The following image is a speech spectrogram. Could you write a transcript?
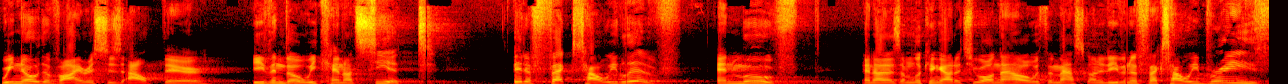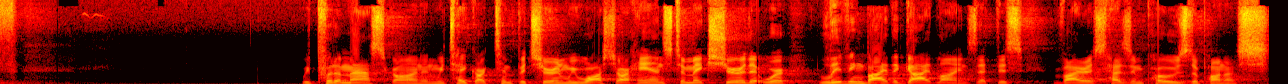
We know the virus is out there, even though we cannot see it. It affects how we live and move. And as I'm looking out at you all now with the mask on, it even affects how we breathe. We put a mask on and we take our temperature and we wash our hands to make sure that we're living by the guidelines that this virus has imposed upon us.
